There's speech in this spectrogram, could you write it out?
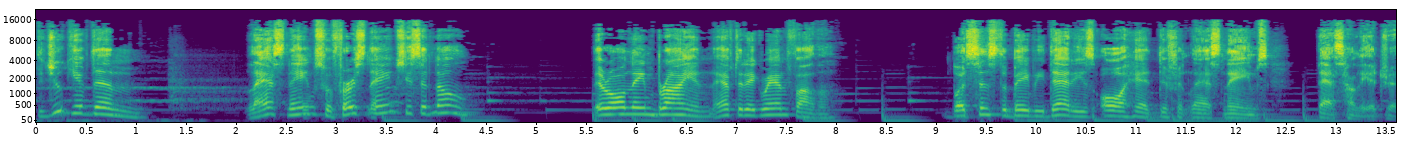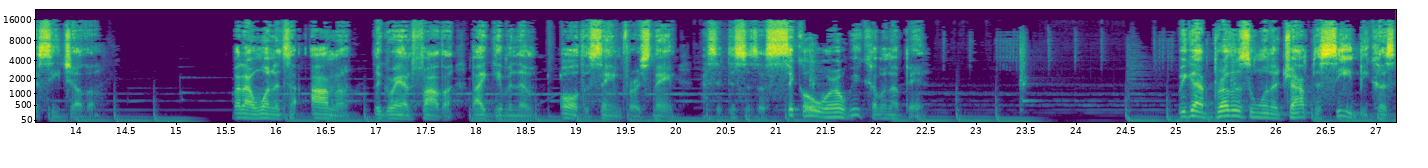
Did you give them last names for first names? She said, No. They're all named Brian after their grandfather. But since the baby daddies all had different last names, that's how they address each other. But I wanted to honor the grandfather by giving them all the same first name. I said, This is a sicko world we're coming up in. We got brothers who want to drop the seed because,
